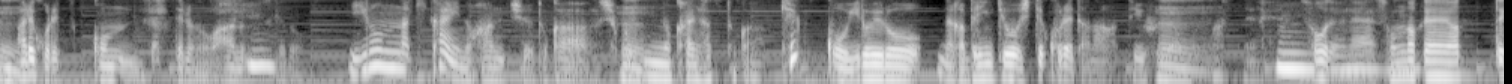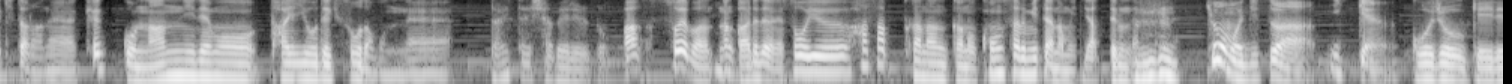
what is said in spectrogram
うん。あれこれ突っ込んじゃってるのはあるんですけど、いろんな機械の範疇とか食品の開発とか、結構いろいろなんか勉強してこれたなっていうふうに思いますね。うんそうだよね。そんだけやってきたらね、結構何にでも対応できそうだもんね。大体喋れると思う。あ、そういえばなんかあれだよね。そういうハサップかなんかのコンサルみたいなのもやってるんだっけ？今日も実は一件工場受け入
